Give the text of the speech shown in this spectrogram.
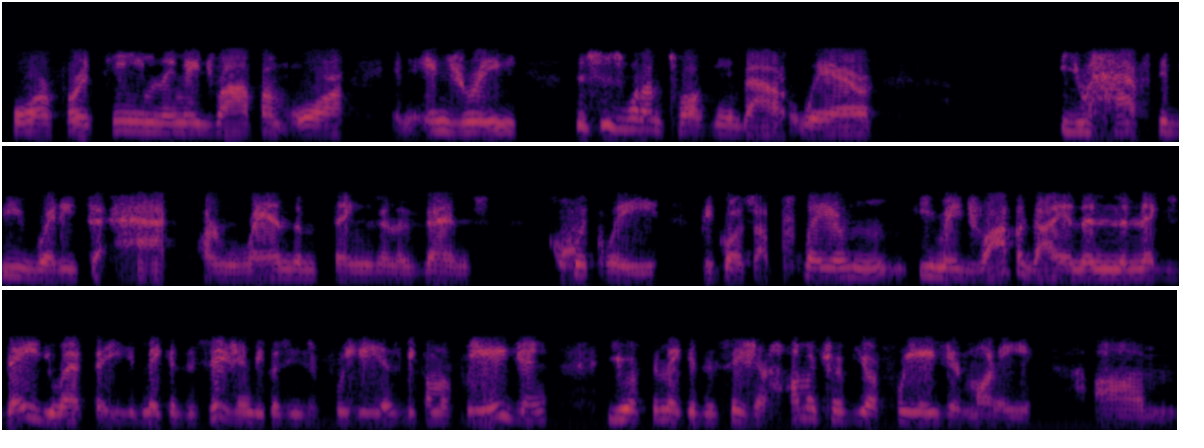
score for a team, they may drop him, or an injury. This is what I'm talking about, where you have to be ready to act on random things and events quickly because a player you may drop a guy and then the next day you have to make a decision because he's a free he has become a free agent you have to make a decision how much of your free agent money um,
